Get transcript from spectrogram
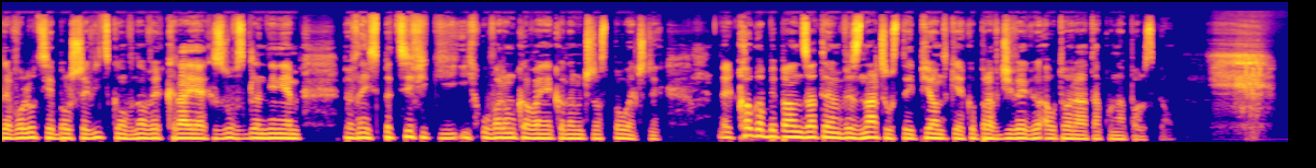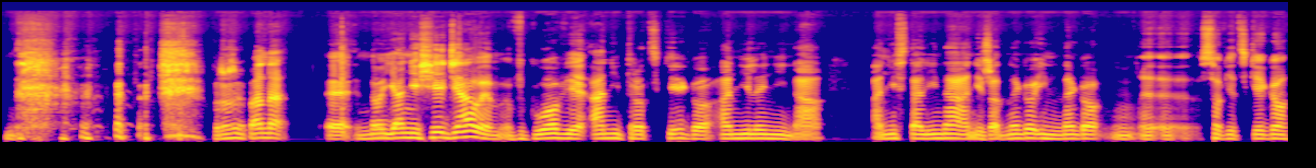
rewolucję bolszewicką w nowych krajach z uwzględnieniem pewnej specyfiki ich uwarunkowań ekonomiczno-społecznych. Kogo by pan zatem wyznaczył z tej piątki jako prawdziwego autora ataku na Polskę? Proszę pana, e, no ja nie siedziałem w głowie ani Trockiego, ani Lenina ani Stalina, ani żadnego innego mm, e, e, sowieckiego,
